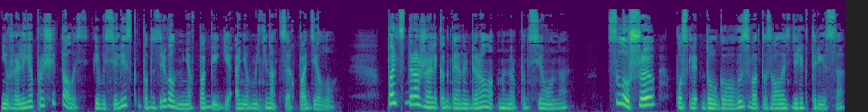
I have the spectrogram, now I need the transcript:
Неужели я просчиталась, и Василиск подозревал меня в побеге, а не в махинациях по делу? Пальцы дрожали, когда я набирала номер пансиона. «Слушаю», — после долгого вызова отозвалась директриса.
